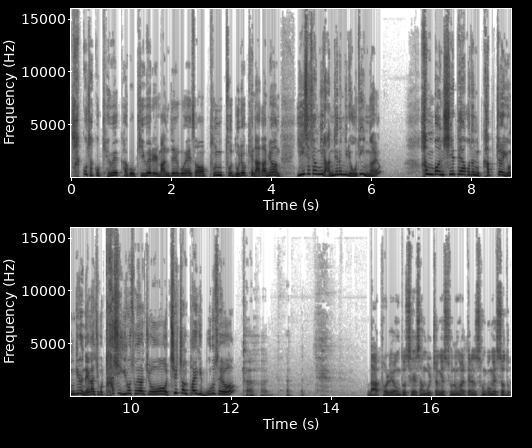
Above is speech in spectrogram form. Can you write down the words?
자꾸 자꾸 계획하고 기회를 만들고 해서 분투 노력해 나가면 이 세상 일 안 되는 일이 어디 있나요? 한 번 실패하거든 갑절 용기를 내가지고 다시 일어서야죠. 7.8기 모르세요? 나폴레옹도 세상 물정에 순응할 때는 성공했어도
